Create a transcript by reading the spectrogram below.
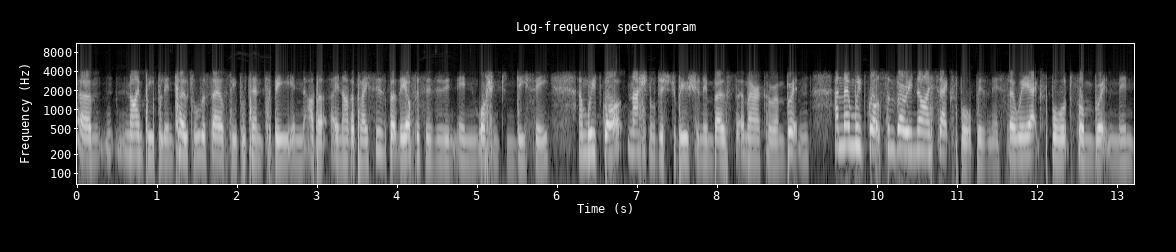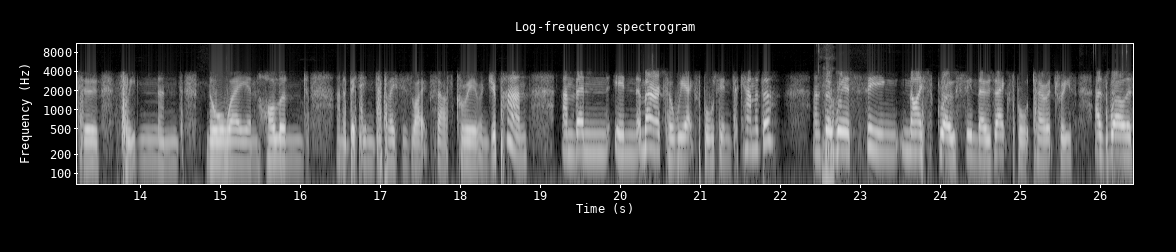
um, nine people in total. The salespeople tend to be in other in other places, but the offices is in, in Washington D.C. And we've got national distribution in both America and Britain. And then we've got some very nice export business. So we export from Britain into Sweden and Norway and Holland, and a bit into places like South Korea and Japan. And then in America we export into Canada. And so yeah. we're seeing nice growth in those export territories as well as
